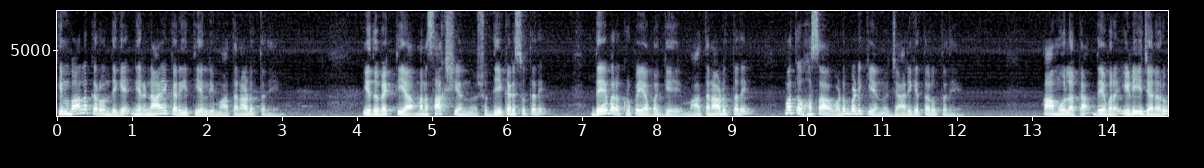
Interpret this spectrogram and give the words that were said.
ಹಿಂಬಾಲಕರೊಂದಿಗೆ ನಿರ್ಣಾಯಕ ರೀತಿಯಲ್ಲಿ ಮಾತನಾಡುತ್ತದೆ. ಇದು ವ್ಯಕ್ತಿಯ ಮನಸಾಕ್ಷಿಯನ್ನು ಶುದ್ಧೀಕರಿಸುತ್ತದೆ. ದೇವರ ಕೃಪೆಯ ಬಗ್ಗೆ ಮಾತನಾಡುತ್ತದೆ ಮತ್ತು ಹೊಸ ಒಡಂಬಡಿಕೆಯನ್ನು ಜಾರಿಗೆ ತರುತ್ತದೆ. ಆ ಮೂಲಕ ದೇವರ ಇಡೀ ಜನರು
